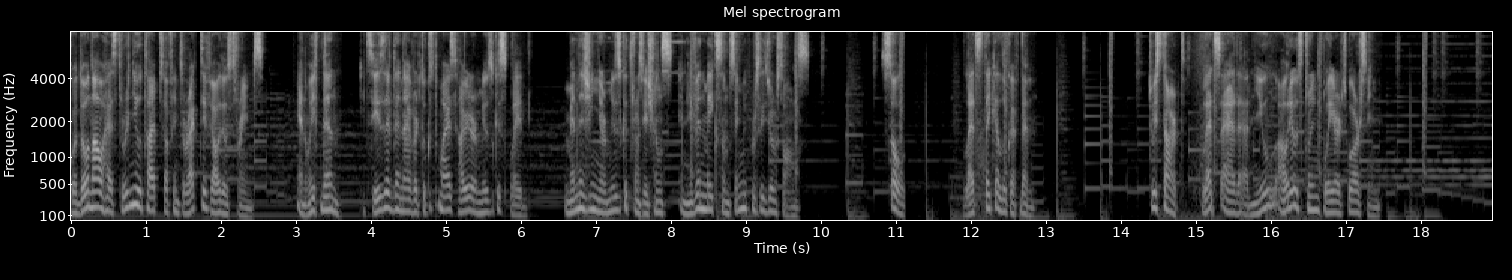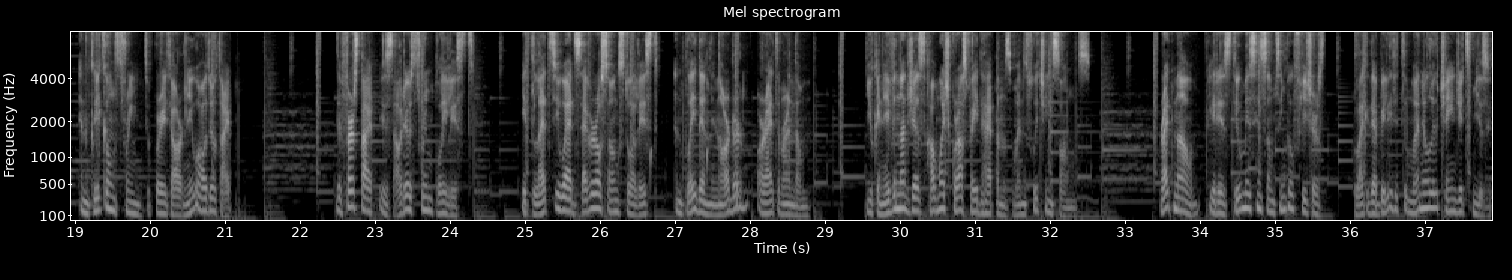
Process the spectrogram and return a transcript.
Godot now has three new types of interactive audio streams, and with them, it's easier than ever to customize how your music is played, managing your music transitions, and even make some semi-procedural songs. So, let's take a look at them. To start, let's add a new audio stream player to our scene. And click on Stream to create our new audio type. The first type is Audio Stream Playlist. It lets you add several songs to a list and play them in order or at random. You can even adjust how much crossfade happens when switching songs. Right now, it is still missing some simple features, like the ability to manually change its music.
